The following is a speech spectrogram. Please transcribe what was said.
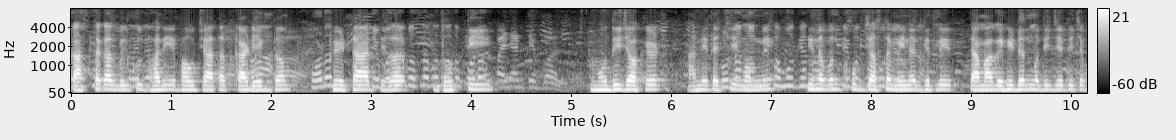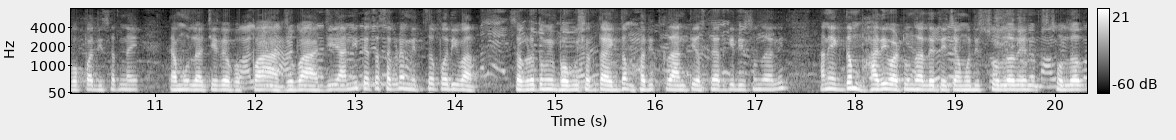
कास्तकार बिलकुल भारी भाऊच्या हातात काढी एकदम फेटा तिचा धोती. मोदी जॉकेट आणि त्याची मम्मी तिनं पण खूप जास्त मेहनत घेतली. त्यामागे हिडनमध्ये जे तिचे पप्पा दिसत नाही त्या मुलाचे पप्पा आजोबा आजी आणि त्याचा सगळं मित्र परिवार. सगळं तुम्ही बघू शकता. एकदम हरित क्रांती असल्यासारखी दिसून राहिली. आणि एकदम भारी वाटून झालं त्याच्यामध्ये. सोलर सोलर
